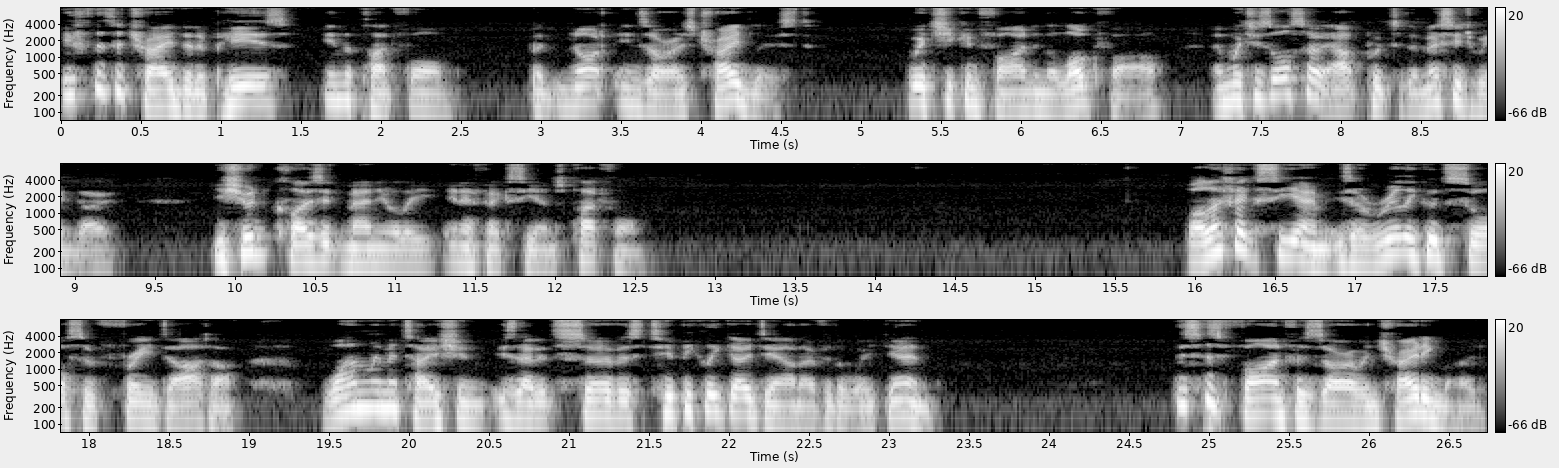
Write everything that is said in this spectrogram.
If there's a trade that appears in the platform but not in Zorro's trade list, which you can find in the log file and which is also output to the message window, you should close it manually in FXCM's platform. While FXCM is a really good source of free data, one limitation is that its servers typically go down over the weekend. This is fine for Zorro in trading mode,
